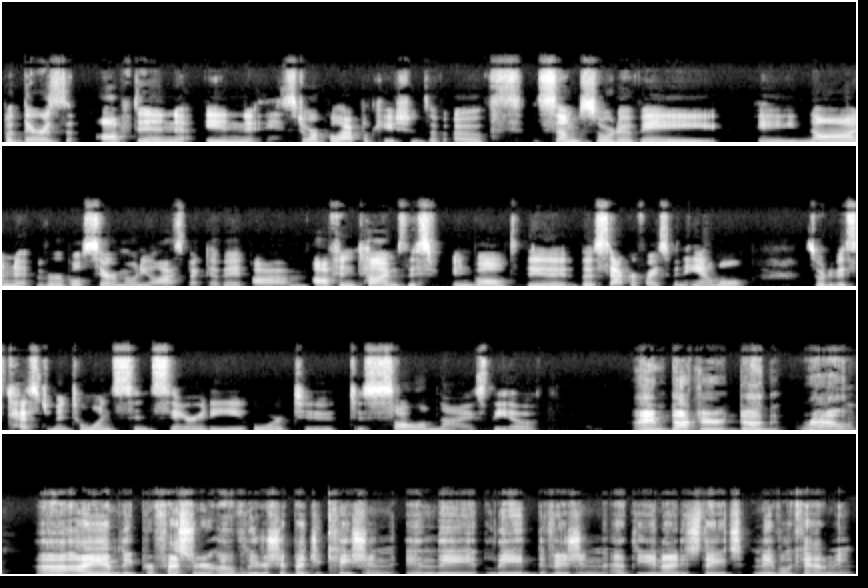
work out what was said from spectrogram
But there's often in historical applications of oaths some sort of a a non-verbal ceremonial aspect of it. Um, oftentimes, this involved the the sacrifice of an animal, sort of as testament to one's sincerity or to to solemnize the oath. I am Dr. Doug Rao. Uh, I am the professor of leadership education in the lead division at the United States Naval Academy.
